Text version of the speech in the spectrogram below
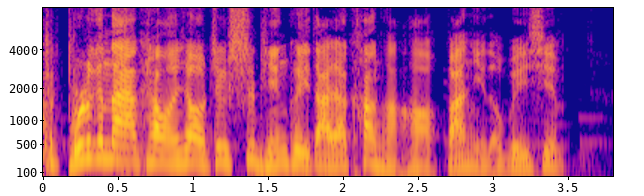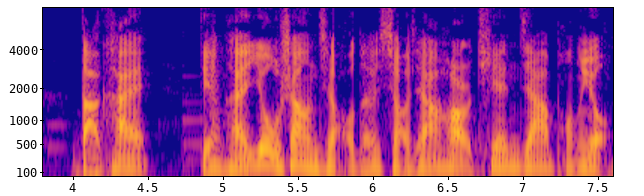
这不是跟大家开玩笑，这个视频可以大家看看哈。把你的微信打开，点开右上角的小加号，添加朋友，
